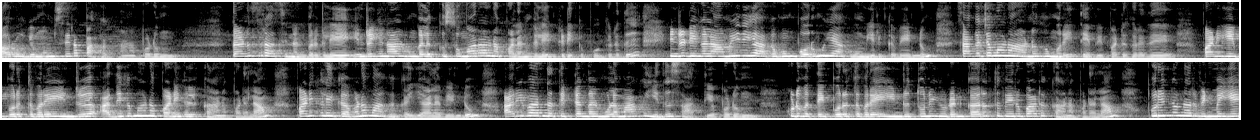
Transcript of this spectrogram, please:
ஆரோக்கியமும் சிறப்பாக காணப்படும். தனுசு ராசி நண்பர்களே இன்றைய நாள் உங்களுக்கு சுமாரான பலன்களே கிடைக்கப் போகிறது. இன்று நீங்கள் அமைதியாகவும் பொறுமையாகவும் இருக்க வேண்டும். சகஜமான அணுகுமுறை தேவைப்படுகிறது. பணியை பொறுத்தவரை இன்று அதிகமான பணிகள் காணப்படலாம். பணிகளை கவனமாக கையாள வேண்டும். அறிவார்ந்த திட்டங்கள் மூலமாக இது சாத்தியப்படும். குடும்பத்தை பொறுத்தவரை இன்று துணையுடன் கருத்து வேறுபாடு காணப்படலாம். புரிந்துணர்வின்மையே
